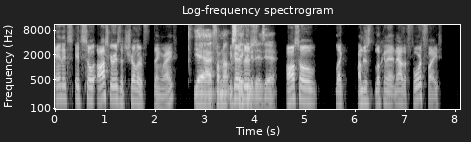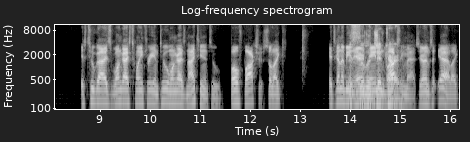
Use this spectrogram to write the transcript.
and it's it's so Oscar is a Triller thing, right? Yeah, if I'm not Because mistaken, it is. Yeah. Also, like I'm just looking at now. The fourth fight is two guys. One guy's 23 and two, one guy's 19 and two. Both boxers. So like, it's gonna be This an is a legit entertaining card. boxing match. You know what I'm saying? Yeah. Like,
